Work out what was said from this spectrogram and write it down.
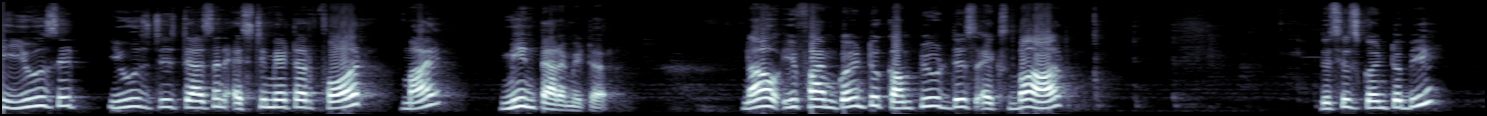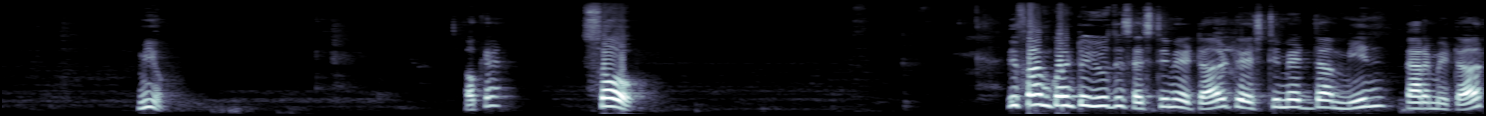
use it used it as an estimator for my mean parameter. Now, if I am going to compute this x bar, this is going to be mu. Okay. So, if I am going to use this estimator to estimate the mean parameter,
